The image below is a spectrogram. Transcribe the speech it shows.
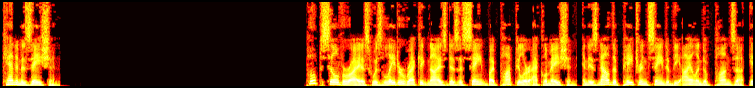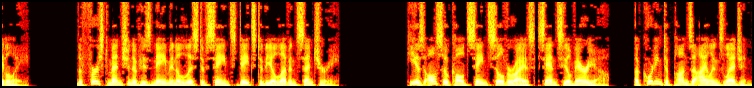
Canonization Pope Silverius was later recognized as a saint by popular acclamation, and is now the patron saint of the island of Ponza, Italy. The first mention of his name in a list of saints dates to the 11th century. He is also called Saint Silverius San Silverio. According to Ponza Island's legend,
